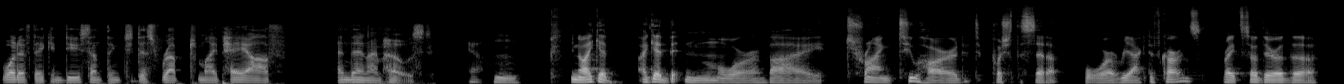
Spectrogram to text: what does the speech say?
What if they can do something to disrupt my payoff, and then I'm hosed? Yeah. Hmm. You know, I get I get bitten more by trying too hard to push the setup for reactive cards, right? So they're the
